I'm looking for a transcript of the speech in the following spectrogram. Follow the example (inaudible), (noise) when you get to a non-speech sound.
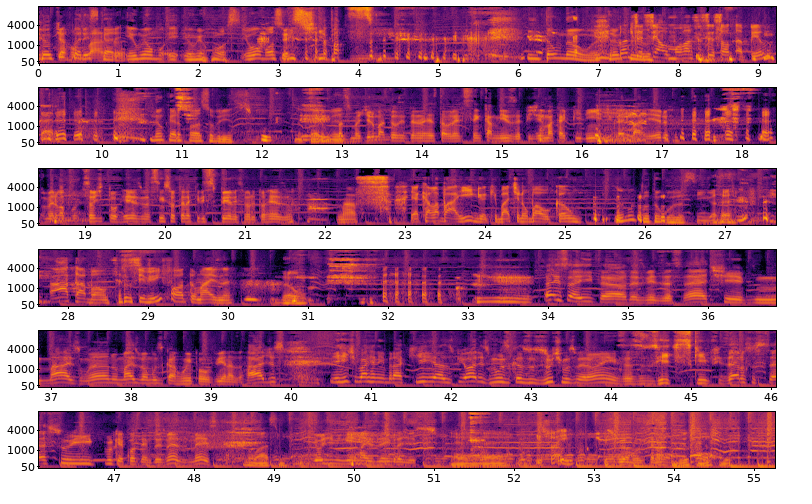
Eu que arrombado. cara. Eu me, almo eu, me almoço. Eu almoço vestido. Então não, é Quando você tranquilo. se almoça, você solta pelo, cara? Não quero falar sobre isso. Não quero mesmo. Nossa, imagina o Matheus entrando no restaurante sem camisa, pedindo uma caipirinha de velho barreiro, (laughs) comendo uma porção de torresmo, assim, soltando aquele espelho em cima do torresmo. Nossa. E aquela barriga que bate no balcão. Eu não tô tão gordo assim, galera. Ah, tá bom. Você não se viu em foto mais, né? Não. É isso aí, então, 2017, mais um ano, mais uma música ruim pra ouvir nas rádios. E a gente vai relembrar aqui as piores músicas dos últimos verões, as- os hits que fizeram sucesso e por quê? Quanto tempo? Dois meses? Um mês? No máximo. E hoje ninguém mais lembra disso. É. Isso aí. Isso viu a música, né? Deus, Deus, Deus.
